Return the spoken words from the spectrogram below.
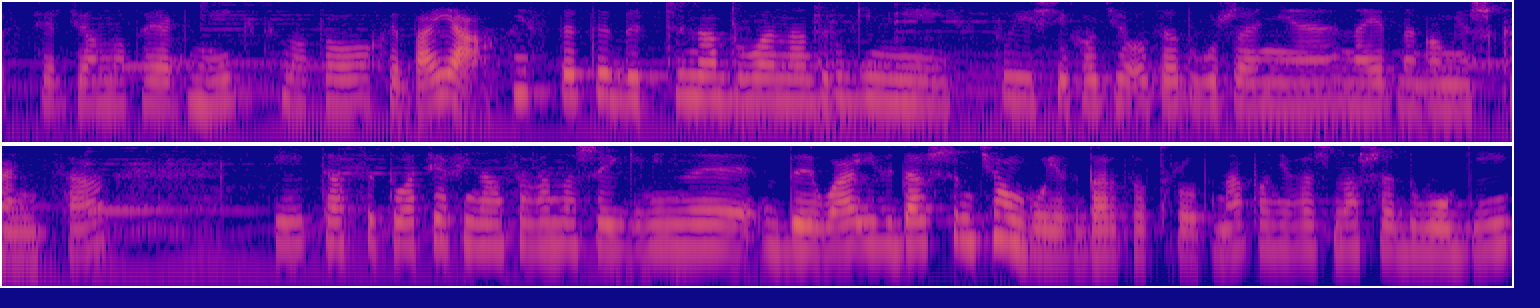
stwierdziłam, no to jak nikt, no to chyba ja. Niestety Byczyna była na drugim miejscu, jeśli chodzi o zadłużenie na jednego mieszkańca. I ta sytuacja finansowa naszej gminy była i w dalszym ciągu jest bardzo trudna, ponieważ nasze długi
